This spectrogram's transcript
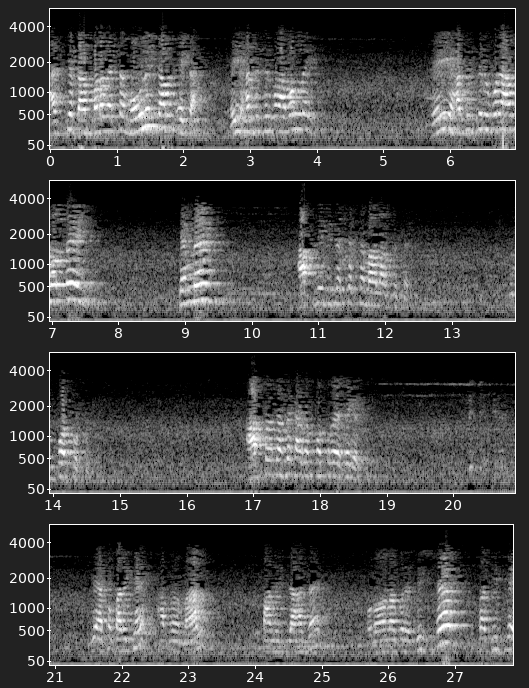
আজকে দাম বাড়ার একটা মৌলিক কারণ এটা এই হাদিসের উপর আমল নেই। এই হাদিসের উপরে আমল নেই। কেমনে? আপনি বিদেশ থেকে মাল আনতেছেন। ইম্পোর্ট করতেছেন। আপনার কাছে কাগজপত্র এসে গেছে। যে এত তারিখে আপনার মাল, পানির জাহাজে রওনা করে দিচ্ছে বা দিচ্ছে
